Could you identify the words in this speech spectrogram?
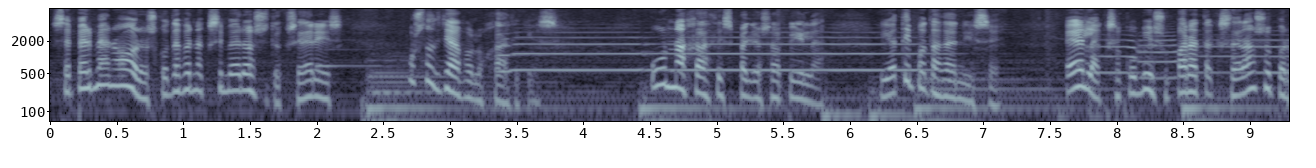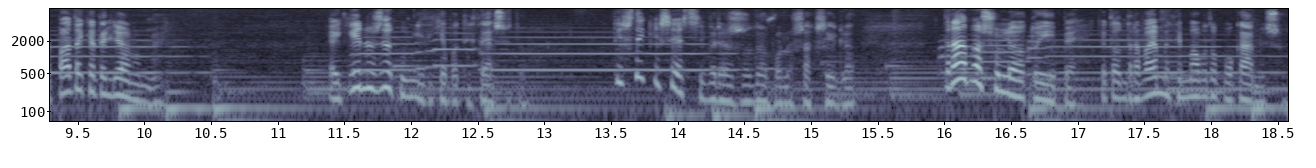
Σε περιμένω ώρες, κοντεύει να ξημερώσει, το ξέρεις. Πού στο διάβολο χάθηκες; Πού να χάθεις παλιοσαπίλα. Για τίποτα δεν είσαι. Έλα, ξεκουμπί σου, πάρε τα ξερά σου, περπάτα και τελειώνουμε. Εκείνος δεν κουνήθηκε από τη θέση του. Τι στήκες έτσι, βρε ζωντόβολο σαν ξύλο; Τράβα σου, λέω, του είπε, και τον τραβάει με θυμά από το ποκάμι σου.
